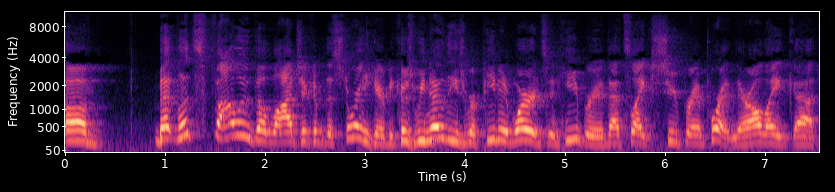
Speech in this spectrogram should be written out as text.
Um, but let's follow the logic of the story here because we know these repeated words in Hebrew, that's like super important. They're all like, uh,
